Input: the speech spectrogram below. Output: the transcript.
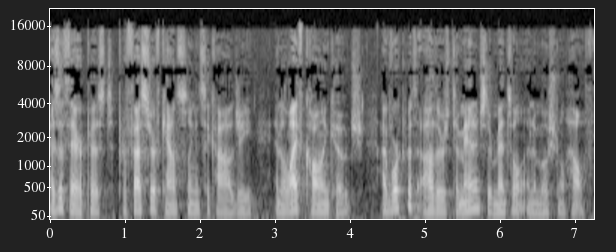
As a therapist, professor of counseling and psychology, and a life calling coach, I've worked with others to manage their mental and emotional health.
